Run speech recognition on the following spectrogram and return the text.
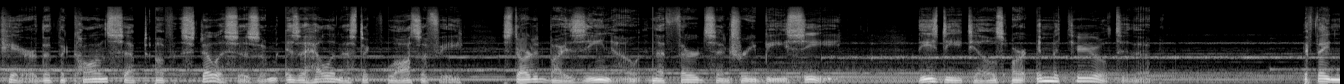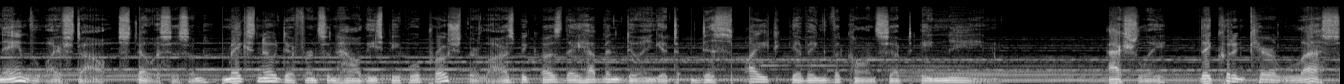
care that the concept of Stoicism is a Hellenistic philosophy started by Zeno in the 3rd century BC. These details are immaterial to them if they name the lifestyle Stoicism, makes no difference in how these people approach their lives because they have been doing it despite giving the concept a name. Actually, they couldn't care less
